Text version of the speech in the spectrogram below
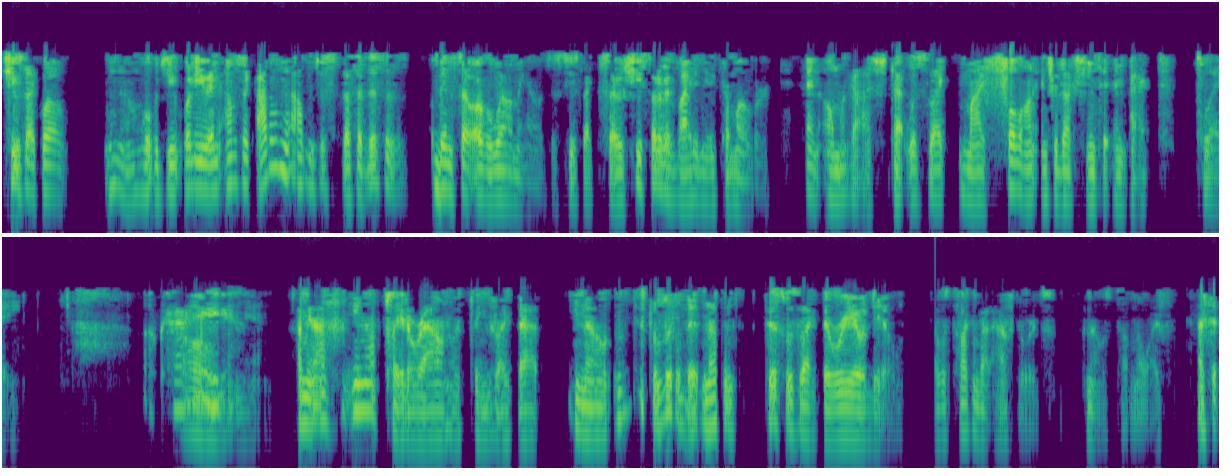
she was like, well, you know, what would you, what do you, and I was like, I don't know. I'm just, I said, this has been so overwhelming. I was just, she's like, so she sort of invited me to come over. And oh my gosh, that was like my full on introduction to impact play. Okay. Oh man. I mean, I've, you know, I've played around with things like that, you know, just a little bit, nothing. This was like the real deal. I was talking about afterwards and I was telling my wife, I said,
